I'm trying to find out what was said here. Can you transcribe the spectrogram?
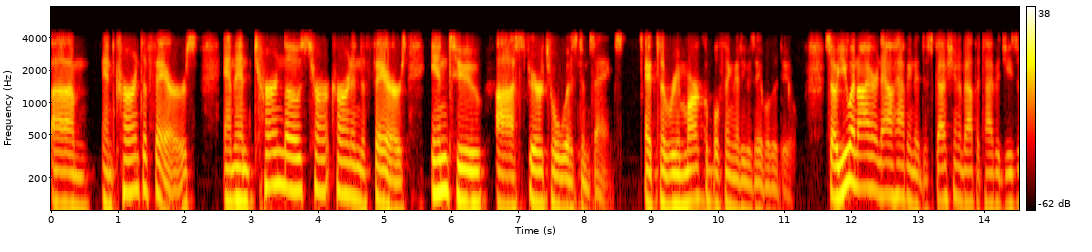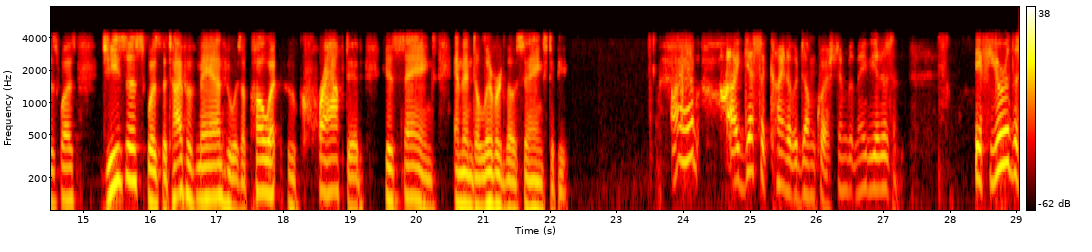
um, and current affairs and then turn those ter- current affairs into uh, spiritual wisdom sayings. It's a remarkable thing that he was able to do. So you and I are now having a discussion about the type of Jesus was. Jesus was the type of man who was a poet who crafted his sayings and then delivered those sayings to people. I have, I guess, a kind of a dumb question, but maybe it isn't. If you're the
